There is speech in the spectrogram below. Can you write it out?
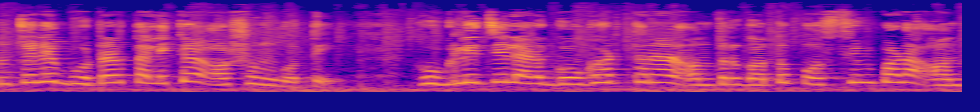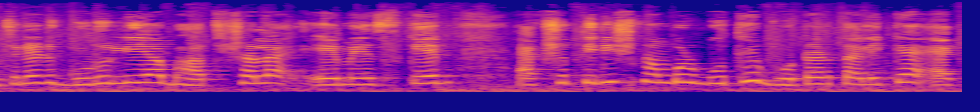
অঞ্চলে ভোটার তালিকায় অসঙ্গতি। হুগলি জেলার গোঘাট থানার অন্তর্গত পশ্চিমপাড়া অঞ্চলের গুরুলিয়া ভাতশালা এম এস কের একশো তিরিশ নম্বর বুথে ভোটার তালিকায় এক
